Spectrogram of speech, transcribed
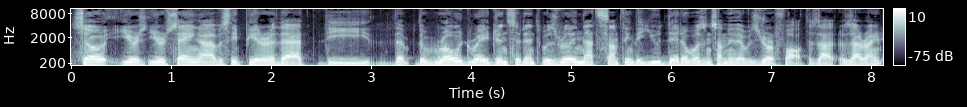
So you're you're saying obviously, Peter, that the, the the road rage incident was really not something that you did. It wasn't something that was your fault. Is that is that right?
